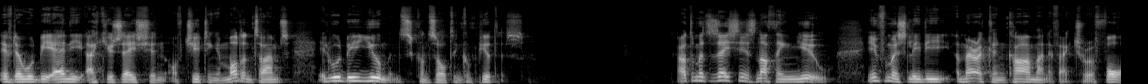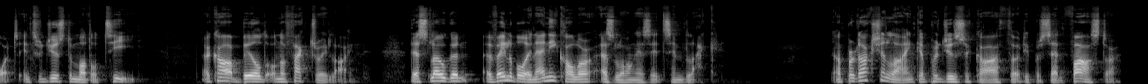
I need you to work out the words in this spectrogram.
If there would be any accusation of cheating in modern times, it would be humans consulting computers. Automatization is nothing new. Infamously, the American car manufacturer Ford introduced the Model T, a car built on a factory line. Their slogan, available in any color as long as it's in black. A production line can produce a car 30% faster,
